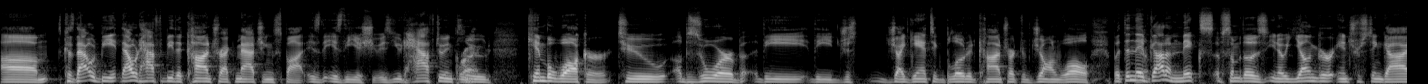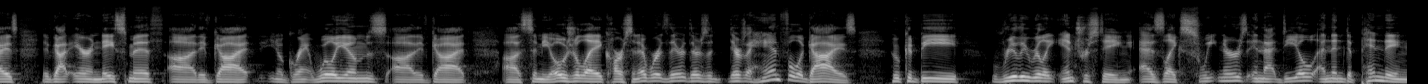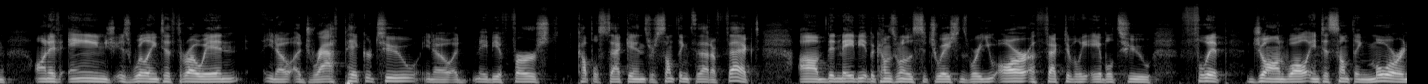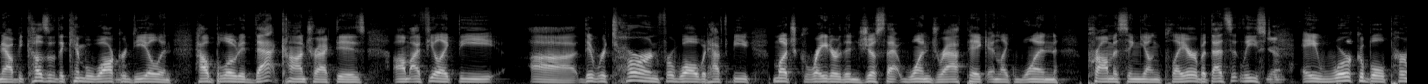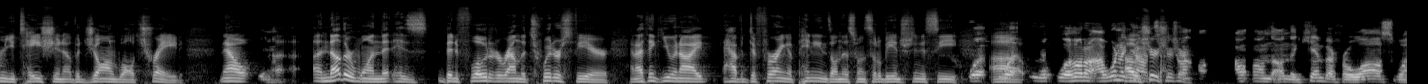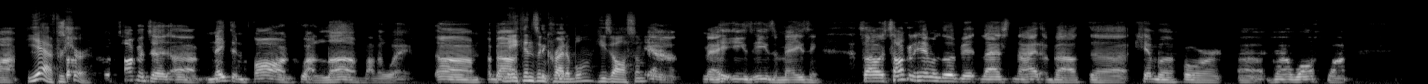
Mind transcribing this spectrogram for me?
Um, because that would be that would have to be the contract matching spot is the is the issue is you'd have to include right. Kemba Walker to absorb the the just gigantic bloated contract of John Wall. But then they've got a mix of some of those you know younger interesting guys. They've got Aaron Nesmith. Uh, they've got you know Grant Williams. Uh, they've got uh, Semi Ojeleye, Carsen Edwards. There there's a there's a handful of guys who could be really, really interesting as like sweeteners in that deal. And then depending on if Ainge is willing to throw in, you know, a draft pick or two, you know, a, maybe a first couple seconds or something to that effect, um, then maybe it becomes one of those situations where you are effectively able to flip John Wall into something more. Now, because of the Kemba Walker deal and how bloated that contract is, um, I feel like the uh, the return for Wall would have to be much greater than just that one draft pick and like one promising young player, but that's at least yeah. a workable permutation of a John Wall trade. Now, yeah. uh, another one that has been floated around the Twitter sphere, and I think you and I have differing opinions on this one, so it'll be interesting to see. Well, uh, well, well hold on. I want to oh, sure, sure, sure. On, on, the on the Kemba for Wall swap. Yeah, for so, sure. Talking to uh, Nathan Fogg, who I love, by the way. Um, about Nathan's incredible. He's awesome. Yeah, man, he's he's amazing. So I was talking to him a little bit last night about uh, Kemba for uh, John Wall swap,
